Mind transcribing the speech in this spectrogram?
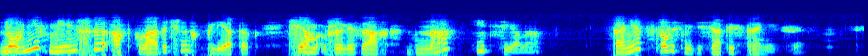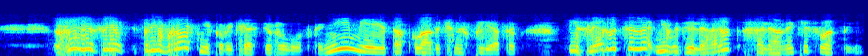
но в них меньше обкладочных клеток, чем в железах дна и тела. Конец 180 страницы. Железы привратниковой части желудка не имеют обкладочных клеток и, следовательно, не выделяют соляной кислоты.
